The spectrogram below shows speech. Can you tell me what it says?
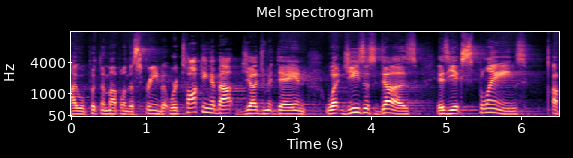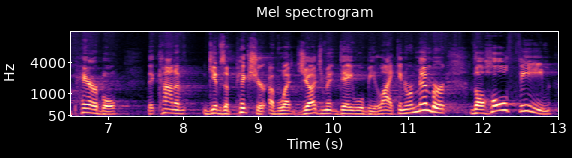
I will put them up on the screen. But we're talking about Judgment Day, and what Jesus does is he explains a parable that kind of gives a picture of what Judgment Day will be like. And remember, the whole theme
